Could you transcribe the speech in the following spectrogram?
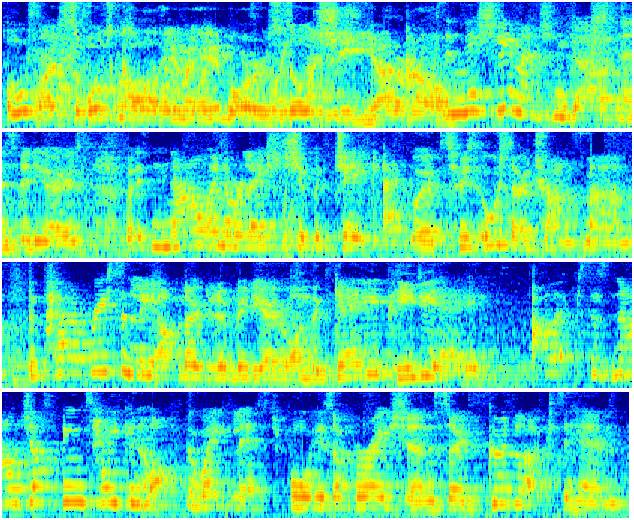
Also Am I supposed to call him a him or still a she? I don't Alex know. initially mentioned girls in his videos, but is now in a relationship with Jake Edwards, who is also a trans man. The pair recently uploaded a video on the gay PDA. Alex has now just been taken off the wait list for his operation, so good luck to him.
